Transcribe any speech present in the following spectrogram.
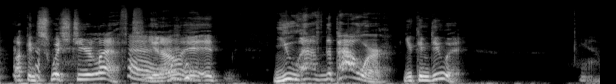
Fucking switch to your left. You know, it, it you have the power. You can do it. Yeah.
